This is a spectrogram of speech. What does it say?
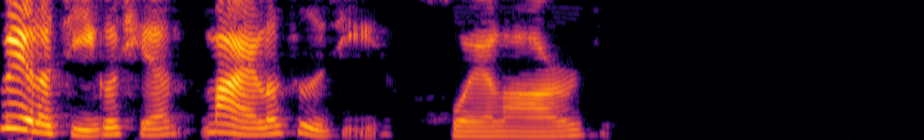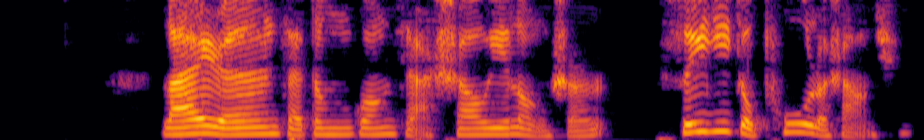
为了几个钱卖了自己，毁了儿子。来人在灯光下稍一愣神儿，随即就扑了上去，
